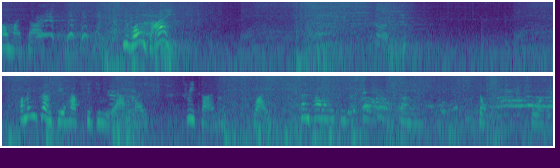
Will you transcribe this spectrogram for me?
Oh my god. You won't die. How many times do you have to do that? Like three times, twice. depends how long you can do it for. Don't pull on it.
